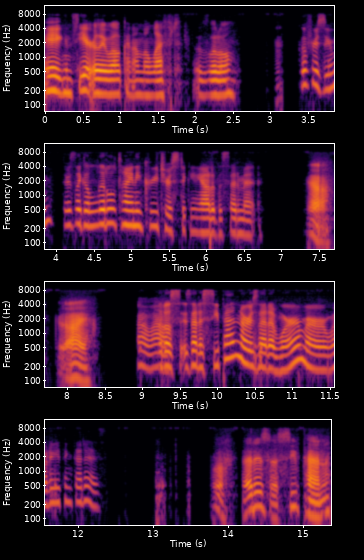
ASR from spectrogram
Yeah, you can see it really well kind of on the left, those little. Go for zoom. There's like a little tiny creature sticking out of the sediment. Yeah, good eye. Oh, wow. Little, is that a sea pen or is that a worm or what do you think that is? Oh, that is a sea pen.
